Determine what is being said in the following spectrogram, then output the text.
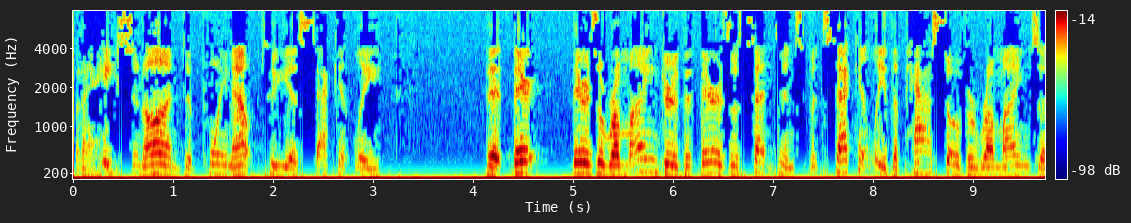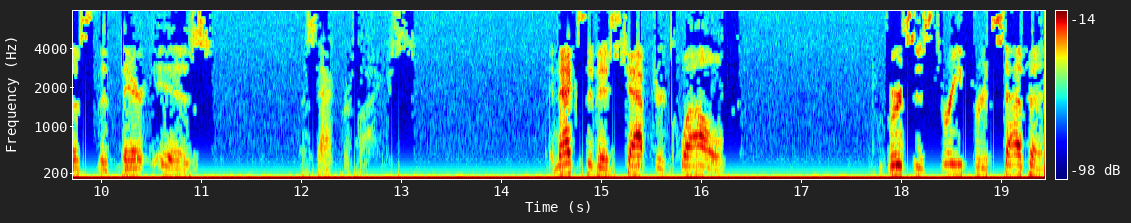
But I hasten on to point out to you, secondly, that there there's a reminder that there is a sentence, but secondly, the Passover reminds us that there is a sacrifice. In Exodus chapter 12, verses 3 through 7,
